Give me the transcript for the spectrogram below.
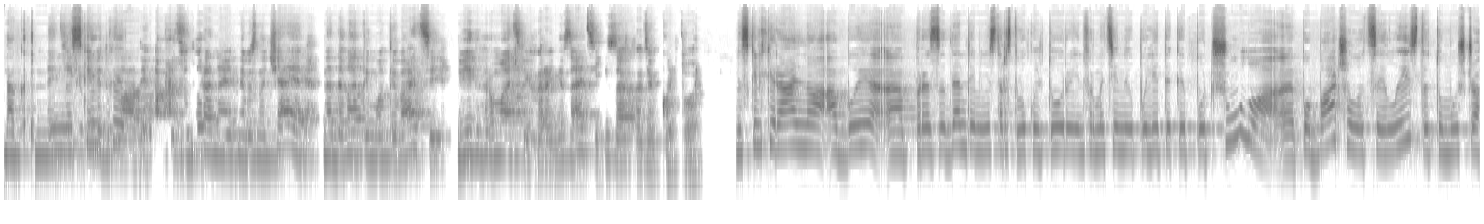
так Не тільки наскільки від влади, а процедура навіть не визначає надавати мотивації від громадських організацій і закладів культури. Наскільки реально, аби е, президент і Міністерство культури і інформаційної політики почуло, е, побачило цей лист, тому що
